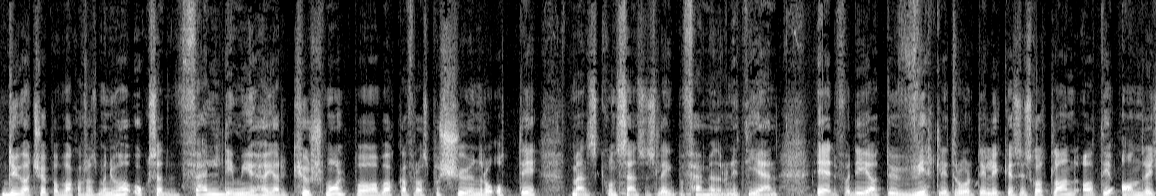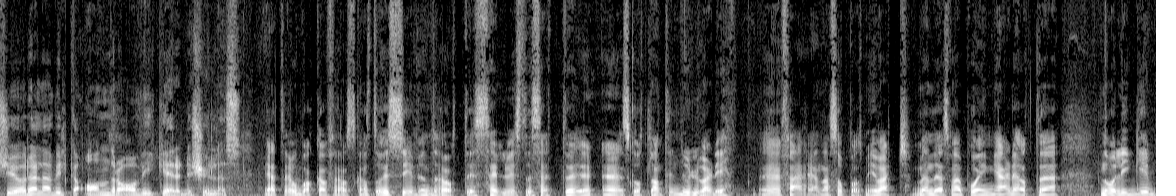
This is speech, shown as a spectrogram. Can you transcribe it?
Du har kjøpt på Bakkafrost, men du har også et veldig mye høyere kursmål på Bakkafrost, på 780, mens konsensus ligger på 591. Er det fordi at du virkelig tror at de lykkes i Skottland, at de andre ikke gjør det, eller hvilke andre avvik er det det skyldes? Jeg tror Bakkafrost kan stå i 780 selv hvis det setter eh, Skottland til null. Eh, Færøyene er såpass mye verdt. Men det som er poenget er at eh, nå ligger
